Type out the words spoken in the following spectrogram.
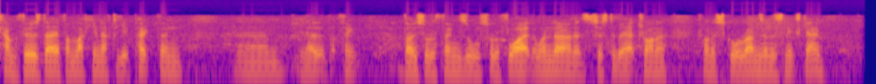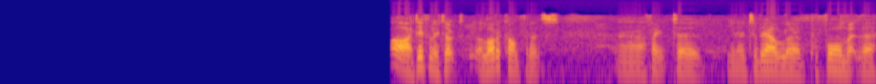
come Thursday, if I'm lucky enough to get picked, then um, you know, I think those sort of things all sort of fly out the window, and it's just about trying to trying to score runs in this next game. Oh, I definitely took a lot of confidence. Uh, I think to you know to be able to perform at the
